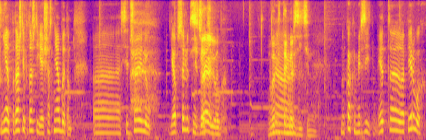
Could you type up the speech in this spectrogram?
Нет, подожди, подожди, я сейчас не об этом. Э, CGI Люк. Я абсолютно не против Люк. Выглядит А. омерзительно. Ну как омерзительно? Это, во-первых,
